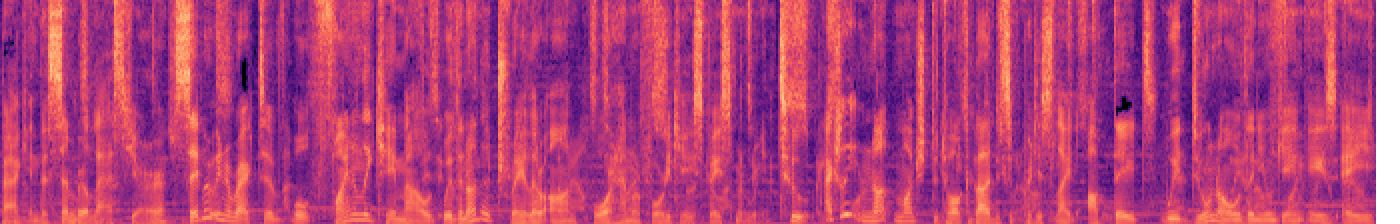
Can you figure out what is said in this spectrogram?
back in December last year, Saber Interactive well finally came out with another trailer on Warhammer 40k Space Marine 2. Actually, not much to talk about, it's a pretty slight update. We do know the new game is a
